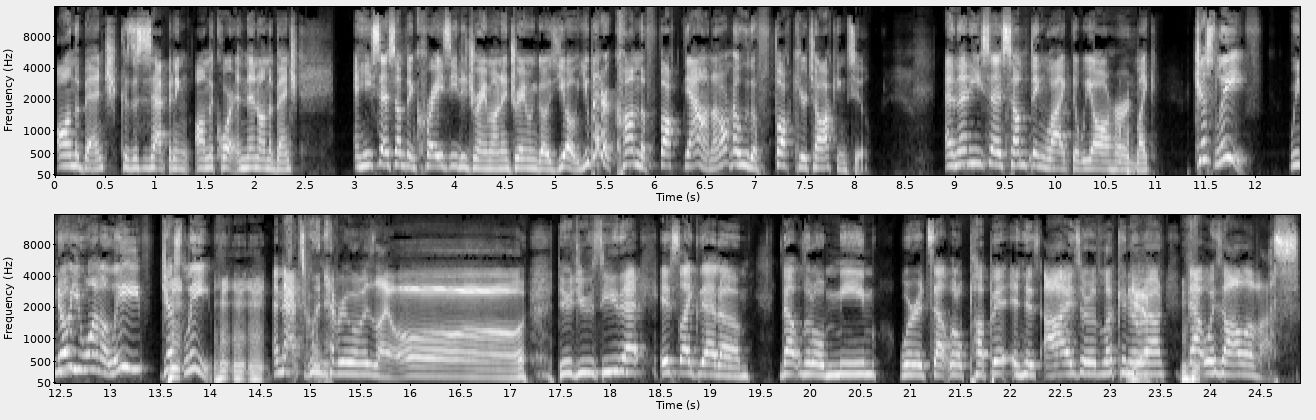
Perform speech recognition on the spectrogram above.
on the bench, because this is happening on the court and then on the bench. And he says something crazy to Draymond. And Draymond goes, yo, you better calm the fuck down. I don't know who the fuck you're talking to. And then he says something like that we all heard, like, just leave. We know you want to leave. Just leave. and that's when everyone was like, "Oh, did you see that?" It's like that um that little meme where it's that little puppet and his eyes are looking Yeah. around. That was all of us.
